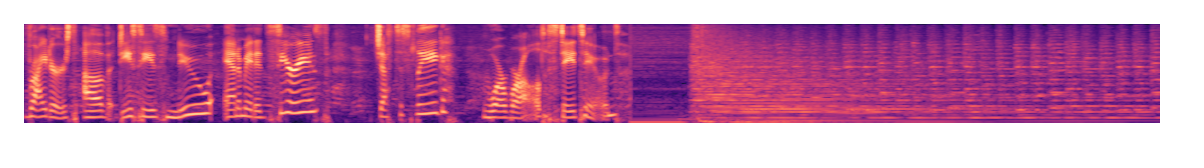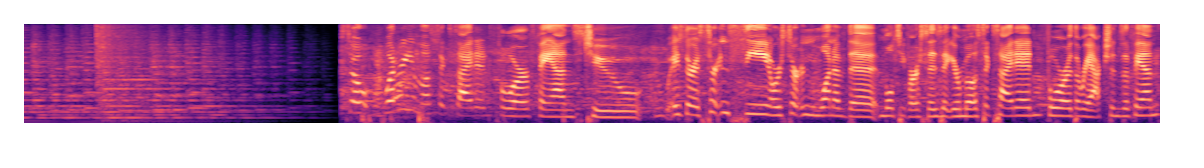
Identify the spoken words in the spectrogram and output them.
writers of DC's new animated series, Justice League War World. Stay tuned. Excited for fans to? Is there a certain scene or certain one of the multiverses that you're most excited for the reactions of fans?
